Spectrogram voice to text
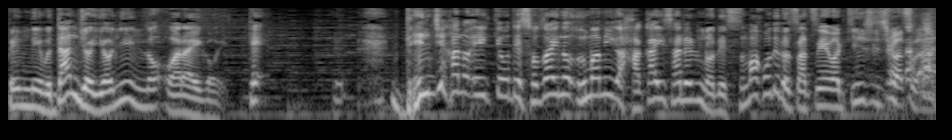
ペンネーム男女4人の笑い声。て、電磁波の影響で素材の旨味が破壊されるので、スマホでの撮影は禁止しますわ。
